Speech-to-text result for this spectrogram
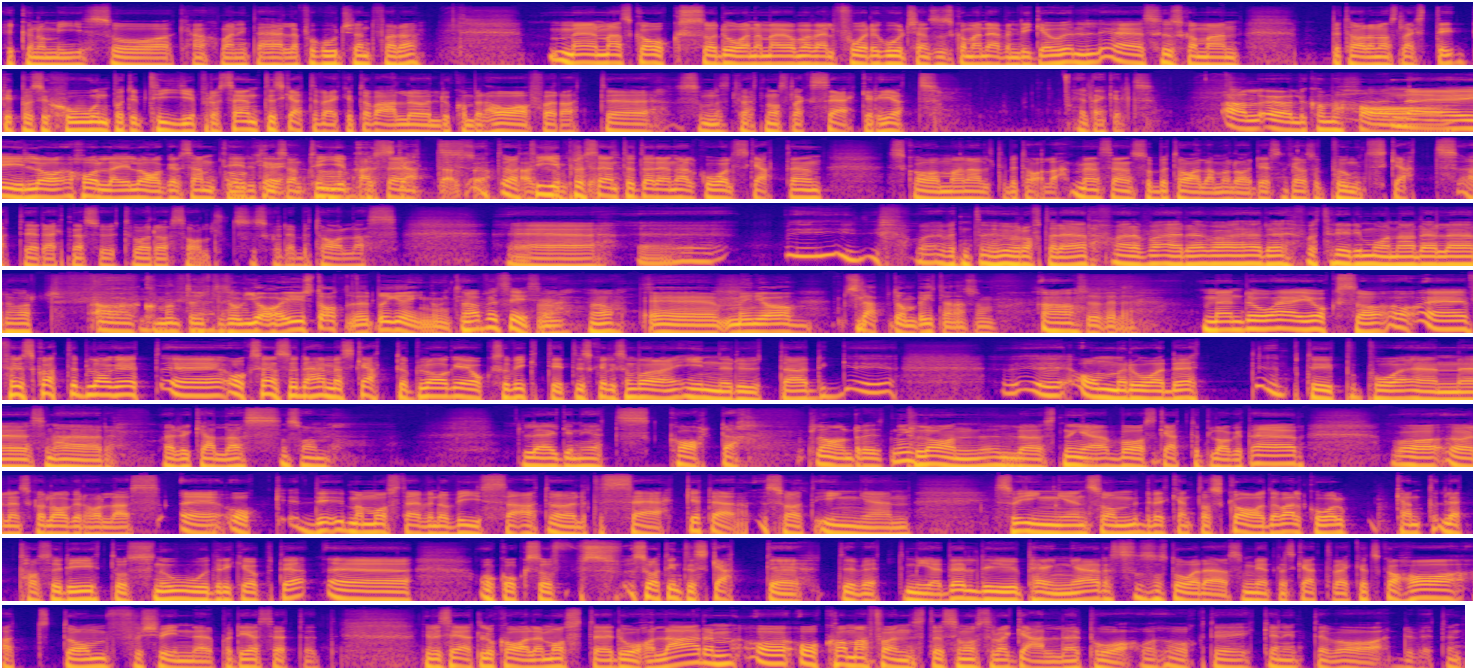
ekonomi så kanske man inte heller får godkänt för det. Men man ska också då, när man, om man väl får det godkänt, så ska man även ligga, eh, så ska man betala någon slags de- deposition på typ 10 procent till Skatteverket av all öl du kommer ha för att, eh, som någon slags säkerhet. Helt enkelt. All öl du kommer ha. Nej, la, hålla i lager samtidigt. Okej. Liksom. 10 All skatt alltså. ja, All 10 punktskatt. av den alkoholskatten ska man alltid betala. Men sen så betalar man då det som kallas för punktskatt. Att det räknas ut vad du har sålt så ska det betalas. Eh, eh, jag vet inte hur ofta det är. Vad är det? Vad är det? Vad är det? Var tredje månad eller vart? Ja, jag kommer inte riktigt ihåg. Jag har ju startat ett bryggeri en gång till. Ja, precis. Ja. Ja. Eh, men jag slapp de bitarna som Ja. tur är det. Men då är ju också, eh, för skattebolaget eh, och sen så det här med skatteupplag är också viktigt. Det ska liksom vara en inrutad eh, område, typ på en sån här, vad är det kallas, en sån lägenhetskarta. Planritning. Planlösningar, vad skatteupplaget är, var ölen ska lagerhållas eh, och det, man måste även då visa att ölet är säkert där så att ingen så ingen som du vet, kan ta skada av alkohol kan lätt ta sig dit och sno och dricka upp det. Eh, och också så att inte skatte, du vet, medel, det är ju pengar som, som står där som egentligen Skatteverket ska ha, att de försvinner på det sättet. Det vill säga att lokalen måste då ha larm och, och har man fönster så måste det vara galler på och, och det kan inte vara, du vet, en,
